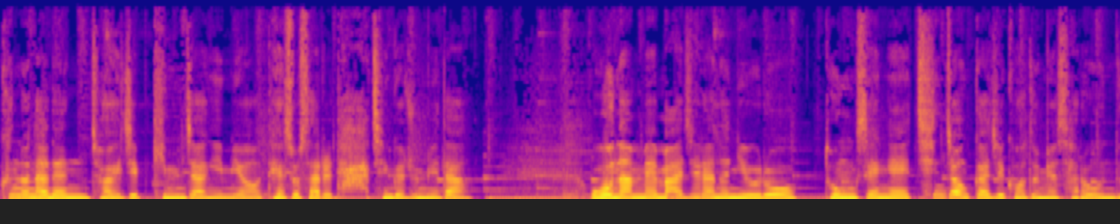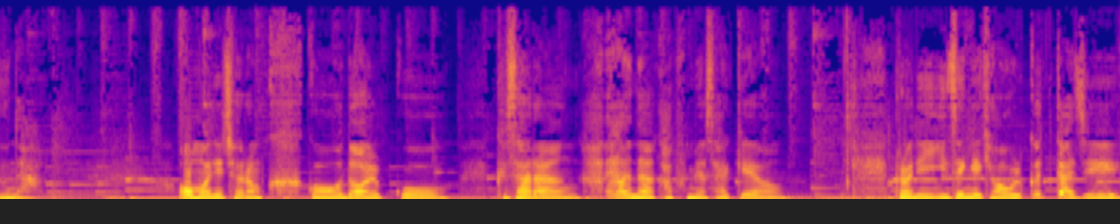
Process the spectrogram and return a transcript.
큰 누나는 저희 집 김장이며 대소사를 다 챙겨줍니다. 오남매 맞이라는 이유로 동생의 친정까지 거두며 살아온 누나. 어머니처럼 크고 넓고 그 사랑 하나하나 갚으며 살게요. 그러니 인생의 겨울 끝까지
